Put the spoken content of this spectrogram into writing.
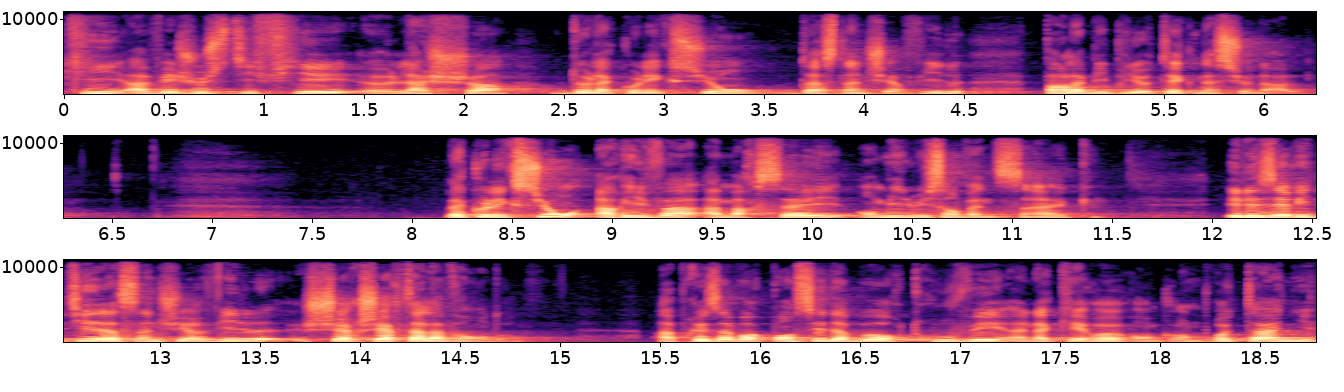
qui avait justifié euh, l'achat de la collection d'Aslan Cherville par la Bibliothèque nationale. La collection arriva à Marseille en 1825 et les héritiers d'Aslan Cherville cherchèrent à la vendre. Après avoir pensé d'abord trouver un acquéreur en Grande-Bretagne,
